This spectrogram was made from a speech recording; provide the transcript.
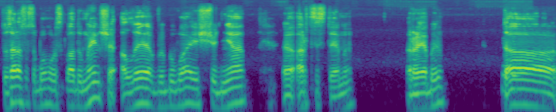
то зараз особового складу менше, але вибуває щодня артсистеми, реби та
